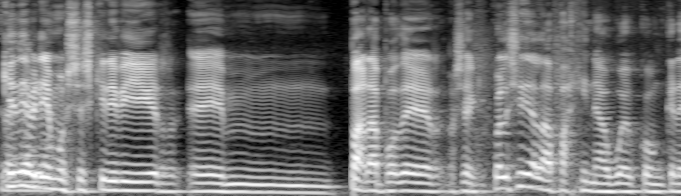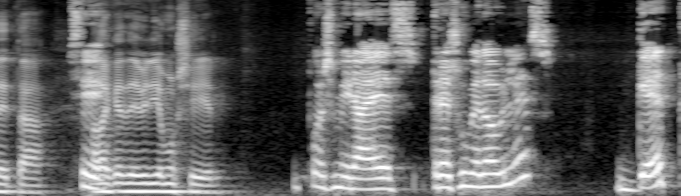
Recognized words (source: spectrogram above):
¿qué deberíamos escribir em, para poder, o sea, cuál sería la página web concreta a la que deberíamos ir? Pues mira, es www.get,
